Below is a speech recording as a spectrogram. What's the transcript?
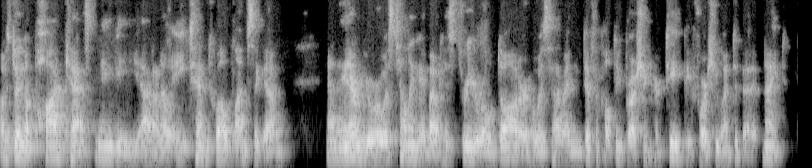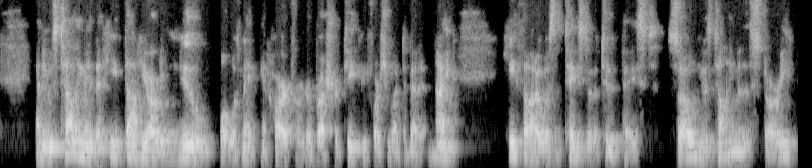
I was doing a podcast maybe, I don't know, 8, 10, 12 months ago. And the interviewer was telling me about his three year old daughter who was having difficulty brushing her teeth before she went to bed at night. And he was telling me that he thought he already knew what was making it hard for her to brush her teeth before she went to bed at night. He thought it was the taste of the toothpaste. So he was telling me this story.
